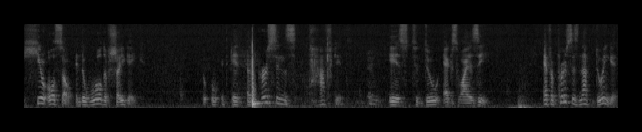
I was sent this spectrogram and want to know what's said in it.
here also in the world of shaygate, a person's tafkid is to do X, Y, Z. If a person is not doing it,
